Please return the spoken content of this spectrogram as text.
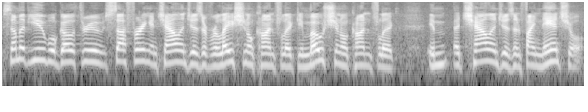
Some of you will go through suffering and challenges of relational conflict, emotional conflict, uh, challenges, and financial.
